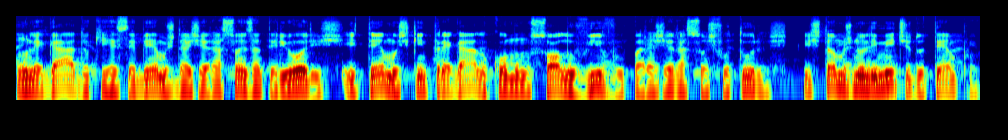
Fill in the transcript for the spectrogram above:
um legado que recebemos das gerações anteriores e temos que entregá-lo como um solo vivo para gerações futuras. Estamos no limite do tempo.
